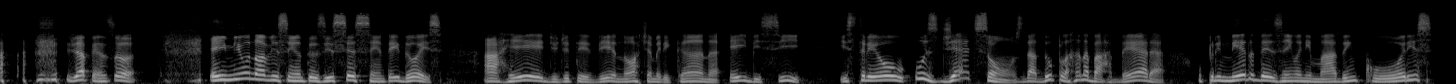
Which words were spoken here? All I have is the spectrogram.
Já pensou? Em 1962, a rede de TV norte-americana ABC estreou Os Jetsons, da dupla Hanna-Barbera, o primeiro desenho animado em cores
